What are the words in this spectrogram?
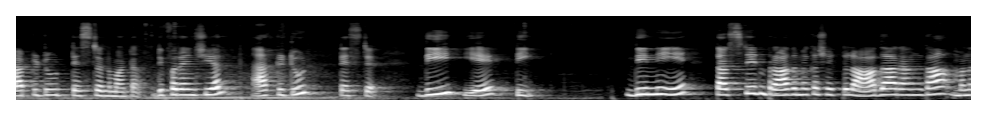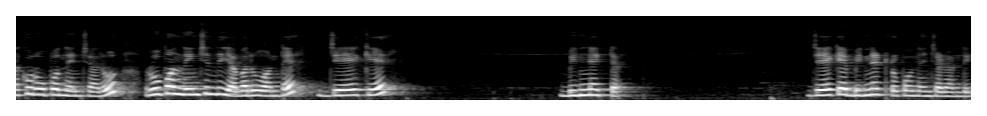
aptitude test అనమాట డిఫరెన్షియల్ యాప్టిట్యూడ్ టెస్ట్. డిఏటి దీన్ని థర్స్టీన్ ప్రాథమిక శక్తుల ఆధారంగా మనకు రూపొందించారు. రూపొందించింది ఎవరు అంటే జేకే బిన్నెట్. జేకే బిన్నెట్ రూపొందించాడండి.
